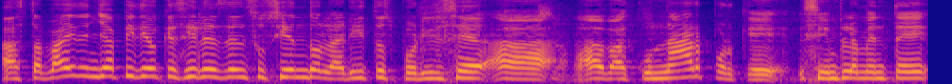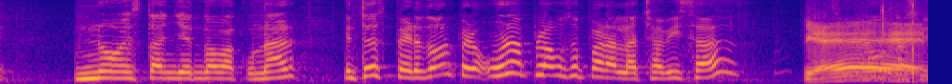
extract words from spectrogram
hasta Biden ya pidió que sí les den sus 100 dolaritos por irse a, a vacunar, porque simplemente no están yendo a vacunar. Entonces, perdón, pero un aplauso para la chaviza. Bien.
